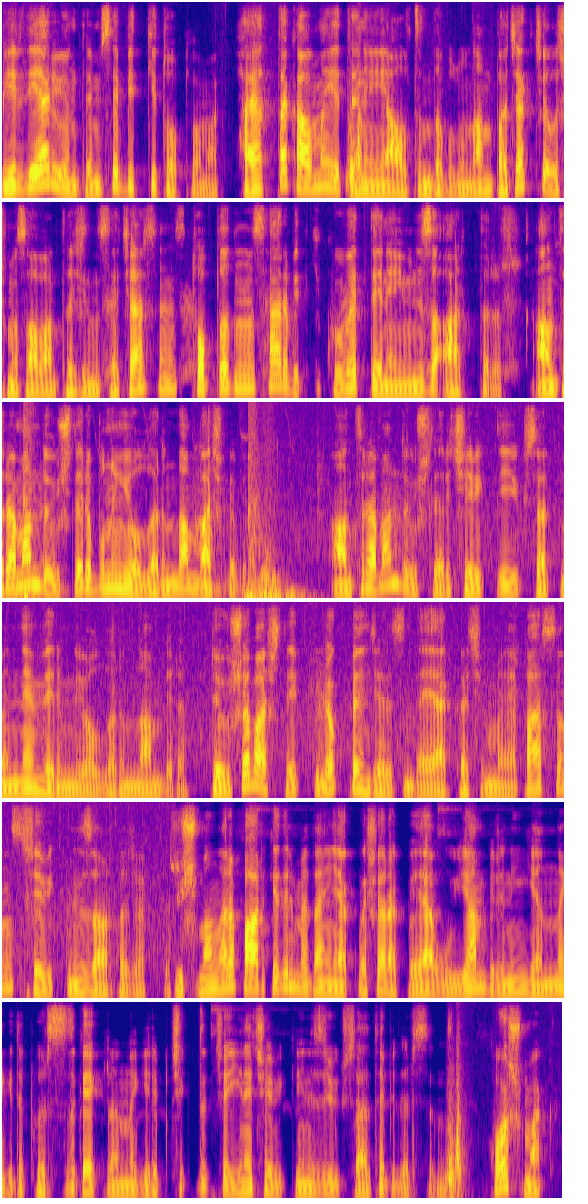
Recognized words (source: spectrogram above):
Bir diğer yöntem ise bitki toplamak. Hayatta kalma yeteneği altında bulunan bacak çalışması avantajını seçerseniz topladığınız her bitki kuvvet deneyiminizi arttırır. Antrenman dövüşleri bunun yollarından başka biri. Antrenman dövüşleri çevikliği yükseltmenin en verimli yollarından biri. Dövüşe başlayıp blok penceresinde eğer kaçınma yaparsanız çevikliğiniz artacaktır. Düşmanlara fark edilmeden yaklaşarak veya uyuyan birinin yanına gidip hırsızlık ekranına girip çıktıkça yine çevikliğinizi yükseltebilirsiniz. Koşmak,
